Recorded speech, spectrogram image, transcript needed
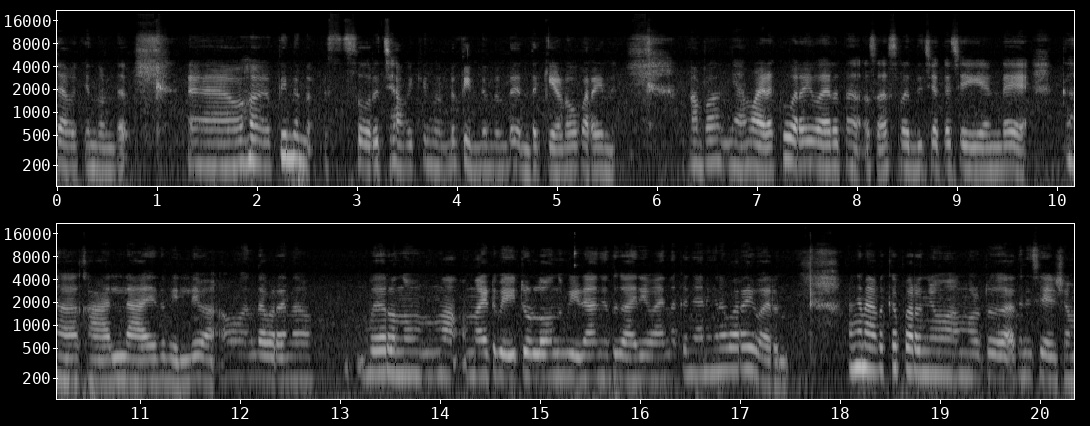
ചവയ്ക്കുന്നുണ്ട്. തിന്നുന്നു. സോറി ചവയ്ക്കുന്നുണ്ട് തിന്നുന്നുണ്ട് എന്തൊക്കെയാണോ പറയുന്നത് അപ്പോൾ ഞാൻ വഴക്ക് പറയുമായിരുന്നു ശ്രദ്ധിച്ചൊക്കെ ചെയ്യണ്ടേ. കാലിലായത് വലിയ എന്താ പറയുന്ന വേറൊന്നും നന്നായിട്ട് വെയിറ്റ് ഉള്ളതൊന്നും വീഴാഞ്ഞത് കാര്യമായെന്നൊക്കെ ഞാനിങ്ങനെ പറയുമായിരുന്നു. അങ്ങനെ അതൊക്കെ പറഞ്ഞു അങ്ങോട്ട് അതിന് ശേഷം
